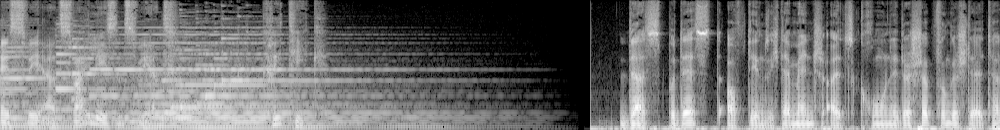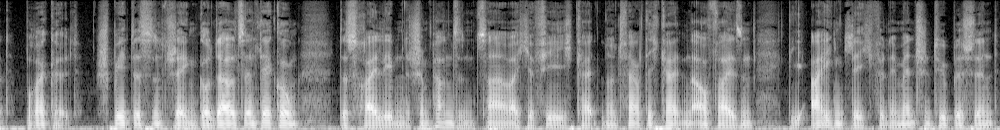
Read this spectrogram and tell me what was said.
SWR 2 Lesenswert Kritik Das Podest, auf dem sich der Mensch als Krone der Schöpfung gestellt hat, bröckelt. Spätestens Jane Goodalls Entdeckung, dass freilebende Schimpansen zahlreiche Fähigkeiten und Fertigkeiten aufweisen, die eigentlich für den Menschen typisch sind,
